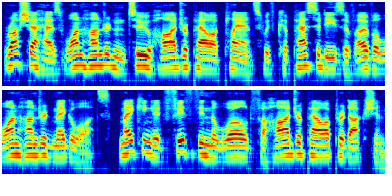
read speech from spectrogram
Russia has 102 hydropower plants with capacities of over 100 megawatts, making it fifth in the world for hydropower production.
